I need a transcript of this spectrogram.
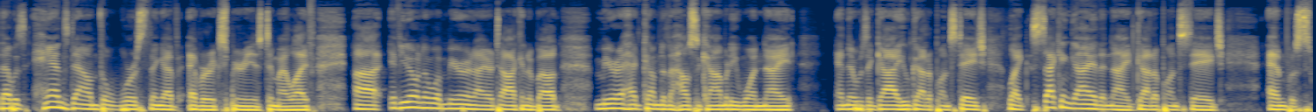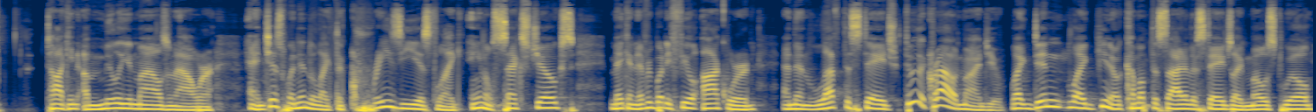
that was hands down the worst thing I've ever experienced in my life. Uh, if you don't know what Mira and I are talking about, Mira had come to the House of Comedy one night, and there was a guy who got up on stage, like second guy of the night, got up on stage and was talking a million miles an hour and just went into like the craziest like anal sex jokes, making everybody feel awkward and then left the stage through the crowd, mind you. Like didn't like, you know, come up the side of the stage like most will.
